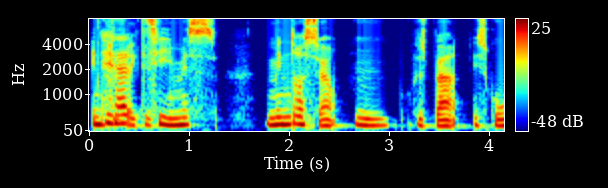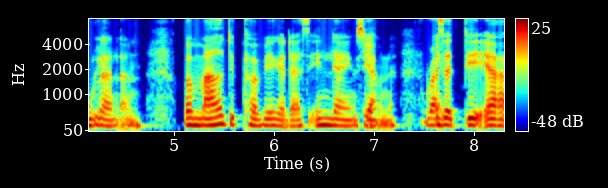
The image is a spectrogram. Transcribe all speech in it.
En Helt halv rigtigt. times mindre søvn Mm. hos børn i skolealderen, hvor meget det påvirker deres indlæringsevne. right. Altså det er,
